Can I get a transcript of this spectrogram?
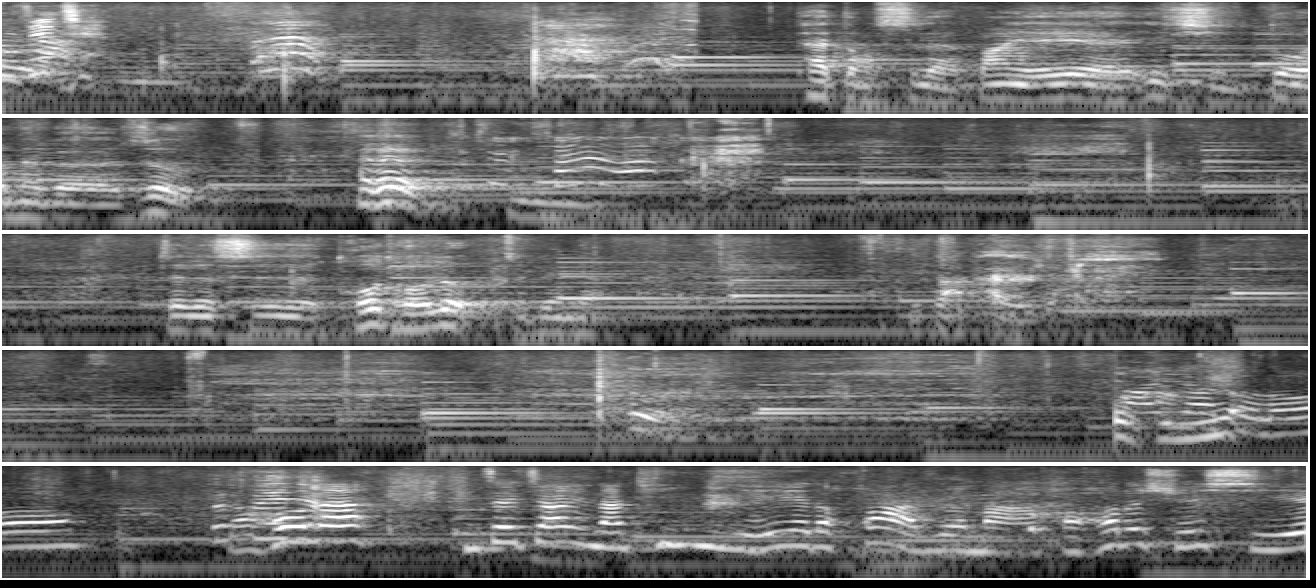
你进去。太懂事了，帮爷爷一起剁那个肉。嗯，这个是坨坨肉这边的，一大块一大块。妈要走了哦。然后呢，你在家里呢听你爷爷的话，知道吗？好好的学习，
